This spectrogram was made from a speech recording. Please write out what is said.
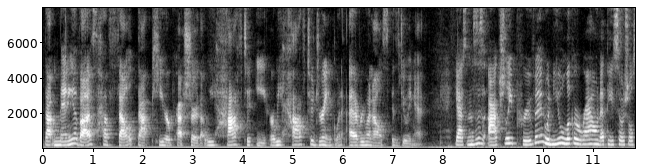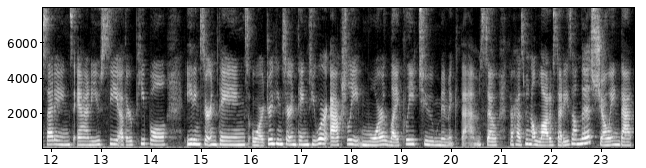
that many of us have felt that peer pressure that we have to eat or we have to drink when everyone else is doing it. Yes, and this is actually proven when you look around at these social settings and you see other people eating certain things or drinking certain things, you are actually more likely to mimic them. So, there has been a lot of studies on this showing that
